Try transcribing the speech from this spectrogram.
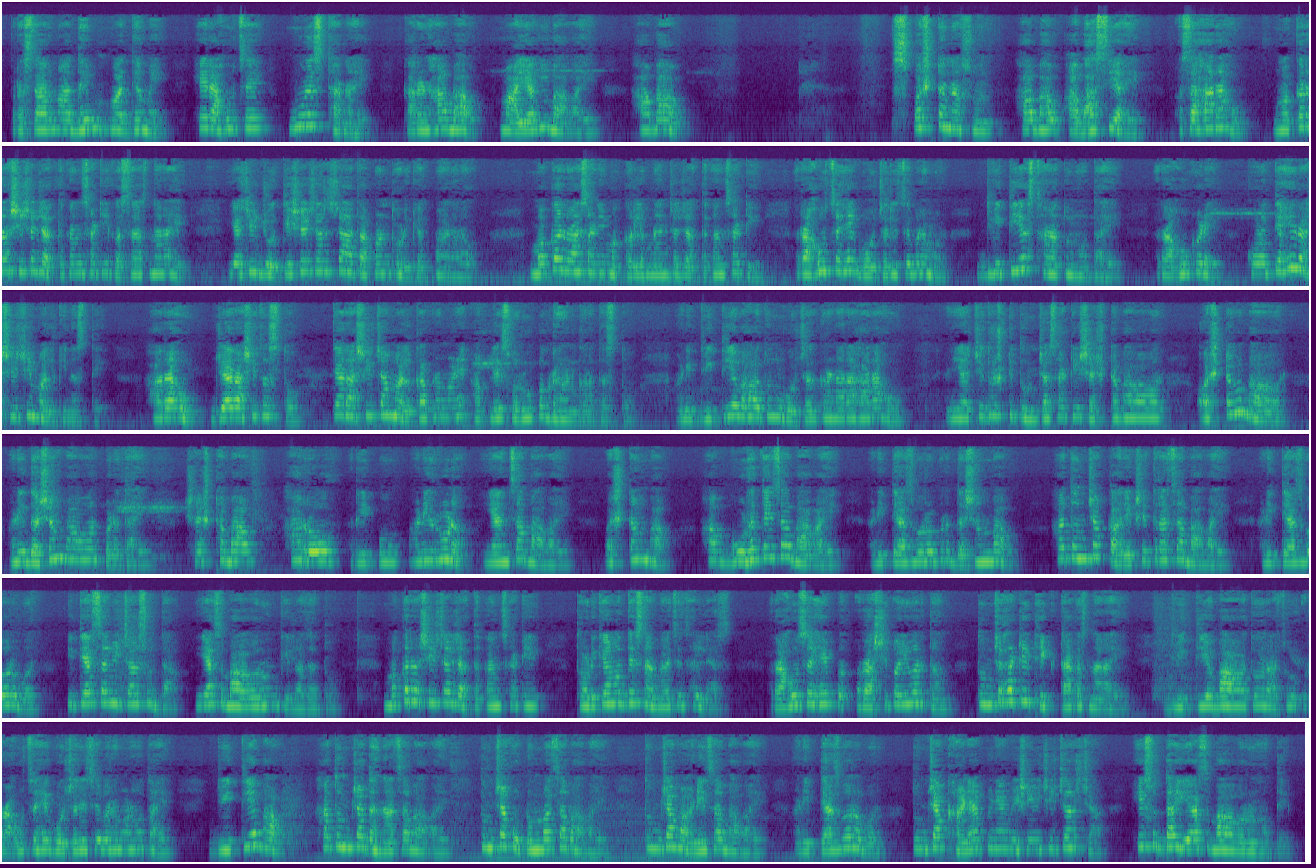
प्रसार माध्यम माध्यमे हे राहूचे मूळ स्थान आहे. कारण हा भाव मायावी भाव आहे. हा भाव स्पष्ट नसून हा भाव आभासी आहे. असा हा राहू मकर राशीच्या जातकांसाठी कसा असणार आहे? याची ज्योतिषीय चर्चा आता आपण थोडक्यात पाहणार आहोत. मकर रास आणि मकर लग्नांच्या जातकांसाठी राहूचे हे गोचरीचे भ्रमण द्वितीय स्थानातून होत आहे. राहूकडे कोणत्याही राशीची मालकी नसते. हा राहू ज्या राशीत असतो त्या राशीच्या मालकाप्रमाणे आपले स्वरूप ग्रहण करत असतो. आणि द्वितीय भावातून गोचर करणारा हा राहू आणि याची दृष्टी तुमच्यासाठी षष्ठ भावावर अष्टम भावावर आणि दशम भावावर पडत आहे. षष्ठ भाव हा रोग रिपू आणि ऋण यांचा भाव आहे. अष्टम भाव हा गूढतेचा भाव आहे. आणि त्याचबरोबर दशम भाव हा तुमच्या कार्यक्षेत्राचा भाव आहे. आणि त्याचबरोबर इतिहासाचा विचार सुद्धा याच भावावरून केला जातो. मकर राशीच्या जातकांसाठी थोडक्यामध्ये सांगायचे झाल्यास राहूचं हे राशी परिवर्तन तुमच्यासाठी ठीकठाक असणार आहे. द्वितीय भावातून राजू राहूचं हे गोचरीचे भ्रमण होत आहे. द्वितीय भाव हा तुमच्या धनाचा भाव आहे तुमच्या कुटुंबाचा भाव आहे तुमच्या वाणीचा भाव आहे. आणि त्याचबरोबर तुमच्या खाण्यापिण्याविषयीची चर्चा ही सुद्धा याच भावावरून होते.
